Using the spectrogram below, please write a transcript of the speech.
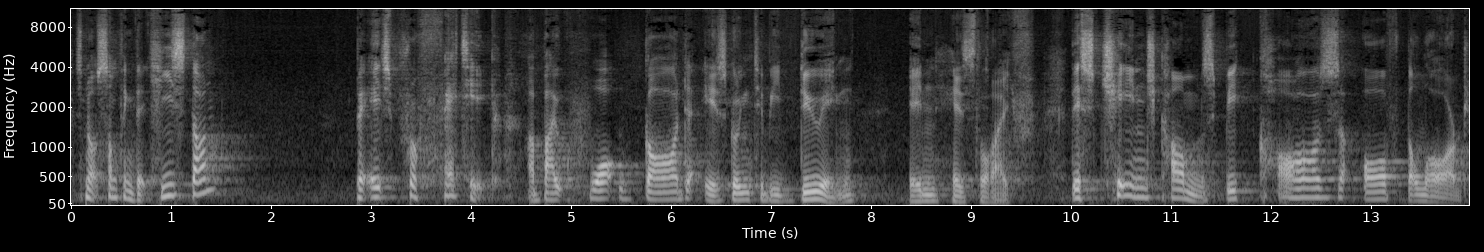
It's not something that he's done, but it's prophetic about what God is going to be doing in his life. This change comes because of the Lord.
